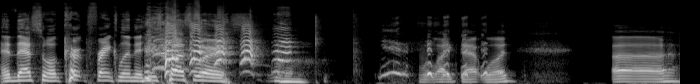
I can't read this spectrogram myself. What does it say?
and that's on Kirk Franklin and his cuss words. We'll like that one. Uh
